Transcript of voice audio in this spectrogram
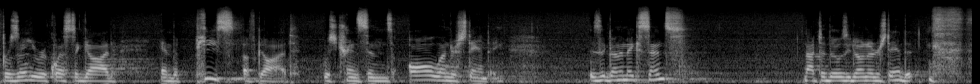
Present your request to God, and the peace of God, which transcends all understanding. Is it going to make sense? Not to those who don't understand it.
